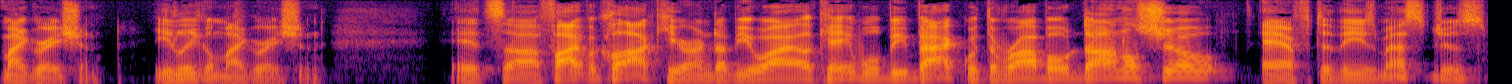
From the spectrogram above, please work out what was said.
migration, illegal migration. It's uh, 5 o'clock here on WILK. We'll be back with the Rob O'Donnell Show after these messages.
